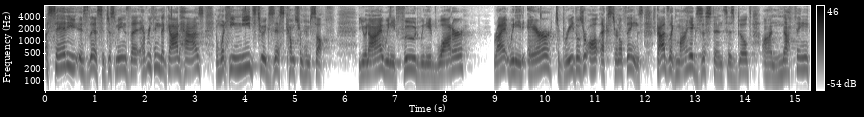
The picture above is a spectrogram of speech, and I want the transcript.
Aseity is this it just means that everything that God has and what He needs to exist comes from Himself. You and I, we need food, we need water, right? We need air to breathe. Those are all external things. God's like, my existence is built on nothing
